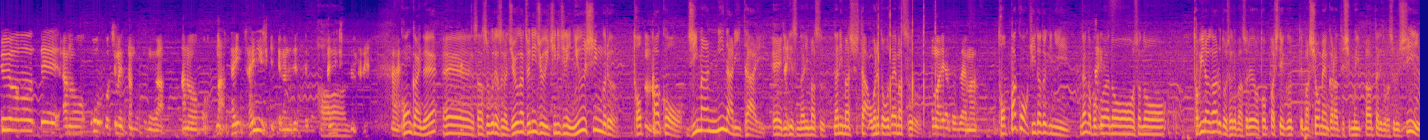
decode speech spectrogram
重要であの多くを占めてたんだっていうのがあの、まあ、再再認識って感じですけど再認識ですかねはい、今回ね、えー、早速ですが10月21日にニューシングル「突破口自慢になりたい」えー、リリースになります、はい、なりました。おめでとうございます。どうもありがとうございます。突破口を聞いた時になんか僕はあの、はい、その扉があるとすればそれを突破していくって真正面からって新聞いっぱいあったりとかするし、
